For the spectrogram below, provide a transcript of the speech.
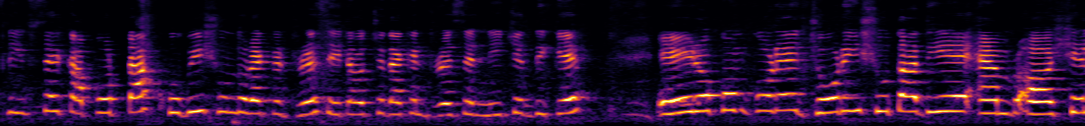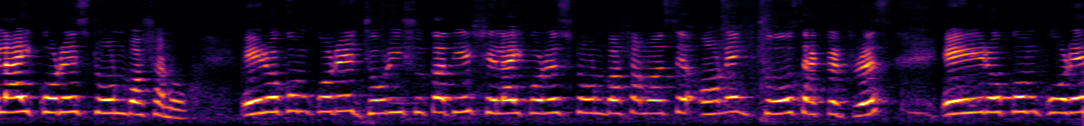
স্লিভসের কাপড়টা, খুবই সুন্দর একটা ড্রেস এটা হচ্ছে দেখেন ড্রেসের নিচের দিকে। এইরকম করে জরি সুতা দিয়ে সেলাই করে স্টোন বসানো। এইরকম করে জরি সুতা দিয়ে সেলাই করে স্টোন বসানো আছে। অনেক জোস একটা ড্রেস এইরকম করে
